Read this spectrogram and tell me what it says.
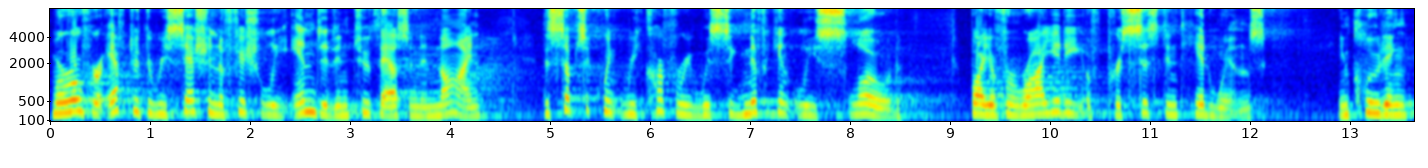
Moreover, after the recession officially ended in 2009, the subsequent recovery was significantly slowed by a variety of persistent headwinds, including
